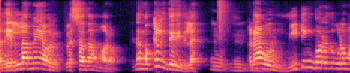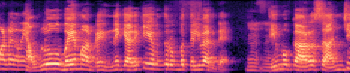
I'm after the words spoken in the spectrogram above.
அது எல்லாமே அவருக்கு பிளஸ்ஸா தான் மாறும். ஏன்னா மக்களுக்கு தெரியுதுல்ல. ஏன்னா ஒரு மீட்டிங் போறது கூட மாட்டாங்க அவ்வளோ பயமா அப்படின்னு இன்னைக்கு அறிக்கையை வந்து ரொம்ப தெளிவா இருக்குதே. திமுக அரசு அஞ்சு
